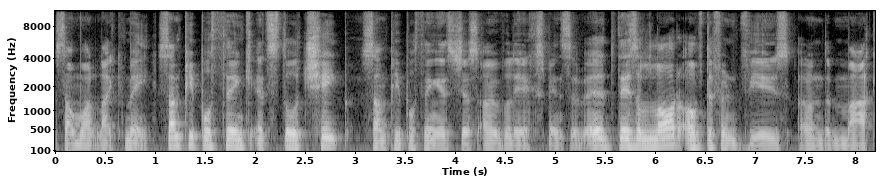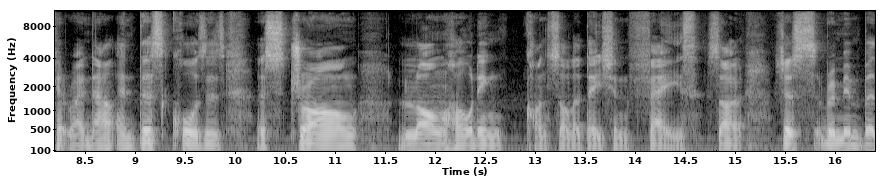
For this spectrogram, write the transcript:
someone like me. Some people think it's still cheap, some people think it's just overly expensive. It, there's a lot of different views on the market right now, and this causes a strong long holding consolidation phase. So just remember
